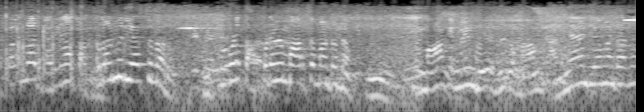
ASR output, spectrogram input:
గతంలో జరిగిన తప్పులను మీరు చేస్తున్నారు. ఇప్పుడు కూడా తప్పడమే మార్చమంటున్నాం. మాకు మేము చే- మాకు అన్యాయం చేయమంటారు?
